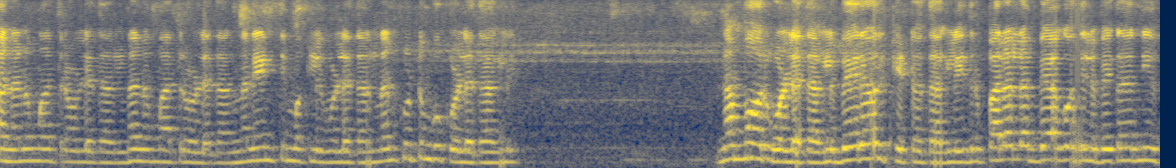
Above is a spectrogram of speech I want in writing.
ಆ, ನನಗೆ ಮಾತ್ರ ಒಳ್ಳೇದಾಗ್ಲಿ, ನನಗೆ ಮಾತ್ರ ಒಳ್ಳೇದಾಗ್ಲಿ, ನನ್ನ ಹೆಂಡತಿ ಮಕ್ಳಿಗೆ ಒಳ್ಳೇದಾಗ್ಲಿ, ನನ್ನ ಕುಟುಂಬಕ್ಕೆ ಒಳ್ಳೇದಾಗ್ಲಿ, ನಮ್ಮವ್ರಿಗೆ ಒಳ್ಳೇದಾಗ್ಲಿ, ಬೇರೆಯವ್ರಿಗೆ ಕೆಟ್ಟೋದಾಗ್ಲಿ, ಇದ್ರ ಫಲ ಲಭ್ಯ ಆಗೋದಿಲ್ಲ. ಬೇಕಾದ್ರೆ ನೀವು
